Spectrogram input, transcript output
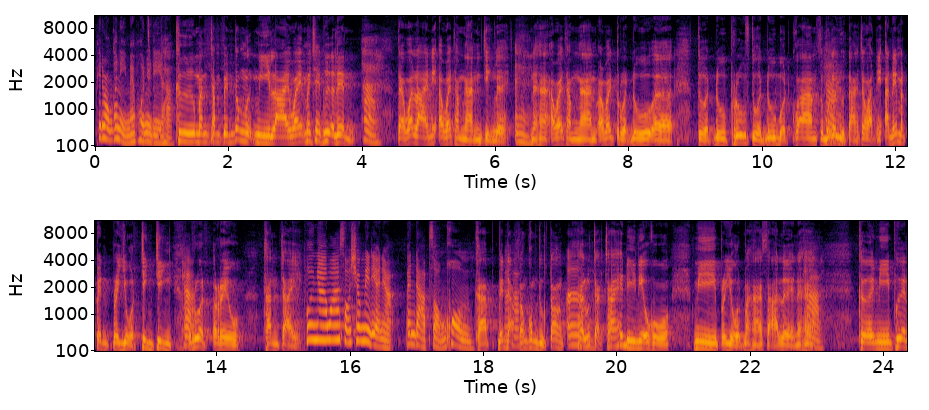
พี่ดำรงก็หนีไม่พ้นอยู่ดีค่ะ คือมันจำเป็นต้องมีไลน์ไว้ไม่ใช่เพื่อเล่น ค่ะ แต่ว่าไลน์นี้เอาไว้ทำงานจริง ๆ เลยเออนะฮะเอาไว้ทำงานเอาไว้ตรวจดูเอ่อตรวจดูพ o ูฟตรวจดูบทความสมมติค่ะเราอยู่ต่างจังหวัดนี้อันนี้มันเป็นประโยชน์จริงค่ะๆรวดเร็วทันใจ พูดง่ายว่าโซเชียลมีเดียเนี่ยเป็นดาบสองคม ครับ เป็นดับนะคะสังคมถูกต้องอ่าถ้ารู้จักใช้ให้ดีนี่โอ้โห มีประโยชน์มหาศาลเลยนะฮะค่ะเคยมีเพื่อน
